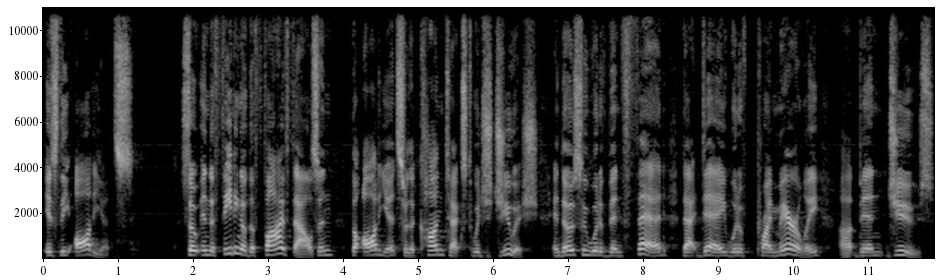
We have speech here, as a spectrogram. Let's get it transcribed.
is the audience. So in the feeding of the 5,000, the audience or the context was Jewish. And those who would have been fed that day would have primarily uh, been Jews.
